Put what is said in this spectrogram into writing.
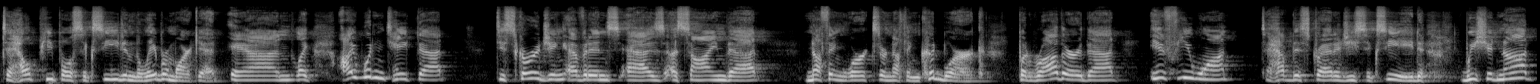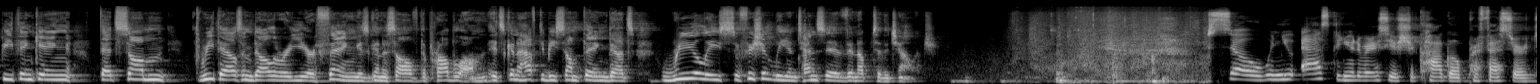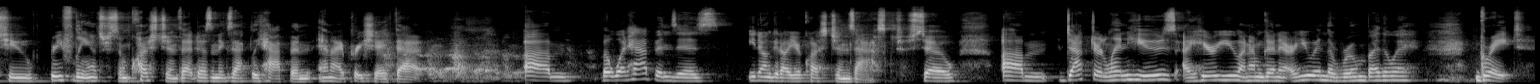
to help people succeed in the labor market. And like, I wouldn't take that discouraging evidence as a sign that nothing works or nothing could work, but rather that if you want to have this strategy succeed, we should not be thinking that some $3,000 a year thing is going to solve the problem. It's going to have to be something that's really sufficiently intensive and up to the challenge. So when you ask a University of Chicago professor to briefly answer some questions, that doesn't exactly happen, and I appreciate that. Um, but what happens is you don't get all your questions asked. So, um, Dr. Lynn Hughes, I hear you, and I'm gonna, are you in the room, by the way? Great.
